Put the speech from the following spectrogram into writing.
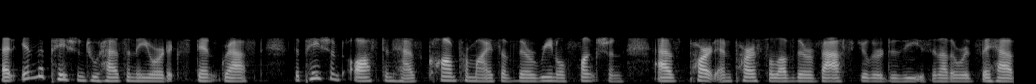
that in the patient who has an aortic stent graft, the patient often has compromise of their renal function as part and parcel of their vascular disease. In other words, they have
